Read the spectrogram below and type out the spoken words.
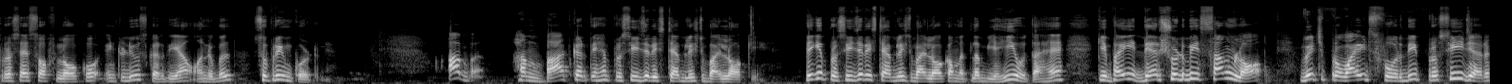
प्रोसेस ऑफ़ लॉ को इंट्रोड्यूस कर दिया ऑनरेबल सुप्रीम कोर्ट ने। अब हम बात करते हैं प्रोसीजर इस्टेब्लिश्ड बाय लॉ की। देखिए प्रोसीजर इस्टेब्लिश्ड बाय लॉ का मतलब यही होता है कि भाई there should be some law which provides for the procedure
